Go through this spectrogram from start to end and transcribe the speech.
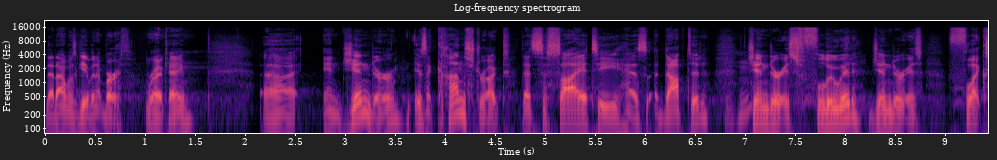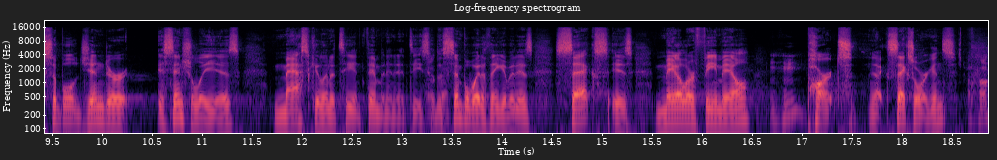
that I was given at birth. Right. Okay. Uh, and gender is a construct that society has adopted. Mm-hmm. Gender is fluid, gender is flexible, gender essentially is masculinity and femininity. So okay. the simple way to think of it is sex is male or female mm-hmm. parts, like sex organs, uh-huh.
